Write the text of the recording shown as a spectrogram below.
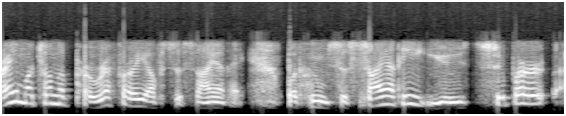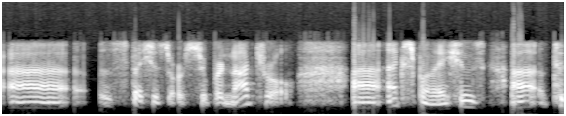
very much on the periphery of society, but whom society used superstitious uh, or supernatural uh, explanations uh, to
